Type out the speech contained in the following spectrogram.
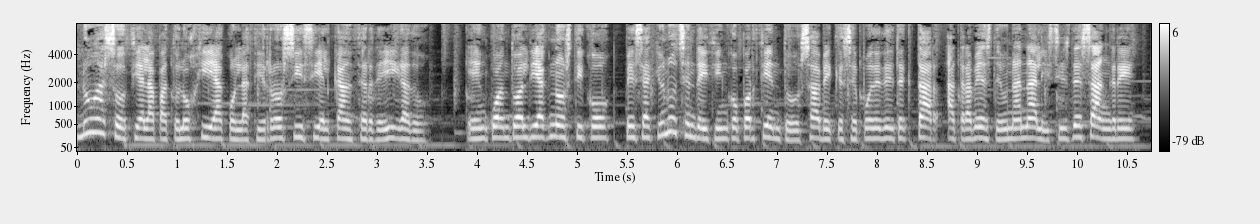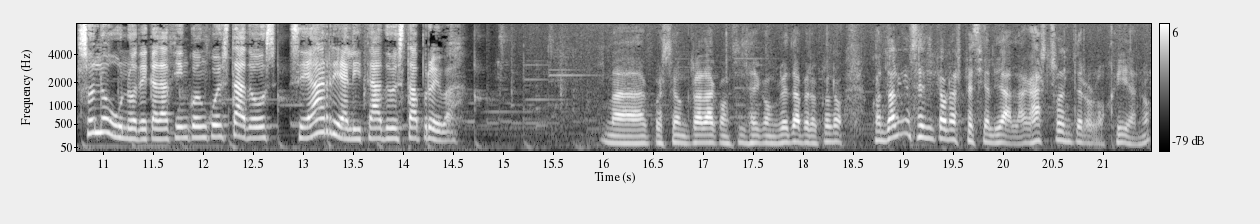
no asocia la patología con la cirrosis y el cáncer de hígado. En cuanto al diagnóstico, pese a que un 85% sabe que se puede detectar a través de un análisis de sangre, solo uno de cada cinco encuestados se ha realizado esta prueba una cuestión clara, concisa y concreta, pero claro, cuando alguien se dedica a una especialidad, la gastroenterología, ¿no?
